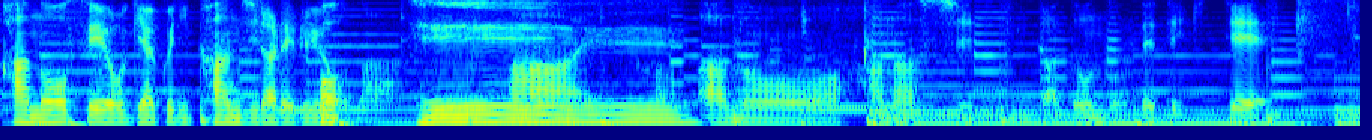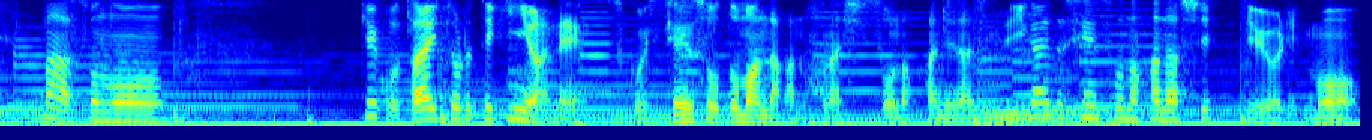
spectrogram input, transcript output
可能性を逆に感じられるようなあの話がどんどん出てきて、まあその結構タイトル的にはね、すごい戦争ど真ん中の話しそうな感じなんですけど、意外と戦争の話っていうよりも、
